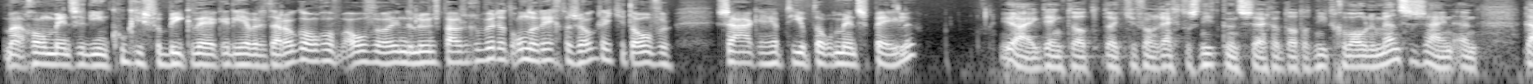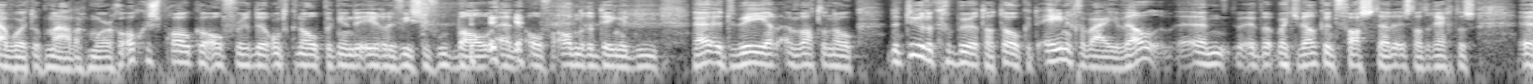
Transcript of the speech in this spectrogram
maar gewoon mensen die in koekjesfabriek werken... die hebben het daar ook over in de lunchpauze. Gebeurt dat onder rechters ook? Dat je het over zaken hebt die op dat moment spelen? Ja, ik denk dat, dat je van rechters niet kunt zeggen dat het niet gewone mensen zijn. En daar wordt op maandagmorgen ook gesproken over de ontknoping in de eredivisie voetbal... en over andere dingen, die, hè, het weer en wat dan ook. Natuurlijk gebeurt dat ook. Het enige waar je wel, eh, wat je wel kunt vaststellen is dat rechters eh,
